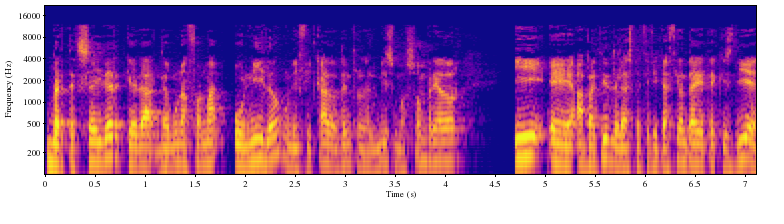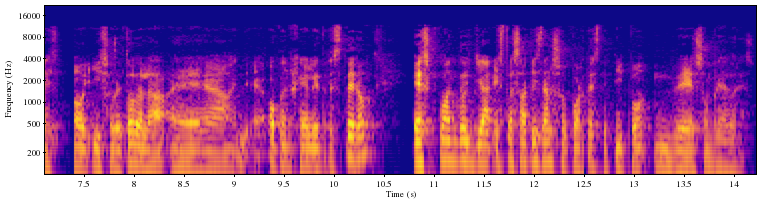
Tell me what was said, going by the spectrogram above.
vertex shader queda de alguna forma unido, unificado dentro del mismo sombreador y eh, a partir de la especificación de DirectX 10 y sobre todo la eh, OpenGL 3.0 es cuando ya estas APIs dan soporte a este tipo de sombreadores.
